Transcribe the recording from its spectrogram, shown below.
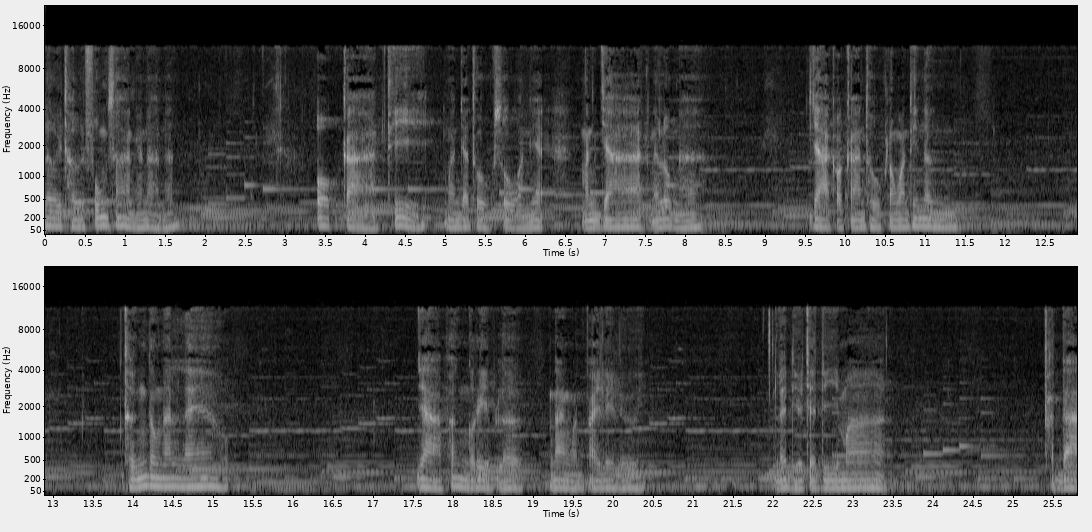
เลยเถิดฟุ้งซ่านขนาดนั้น โอกาสที่มันจะถูกส่วนเนี่ย มันยากนะลูกนะ ยากกว่าการถูกรางวัลที่หนึ่ง ถึงตรงนั้นแล้ว อย่าเพิ่งรีบเลิกนั่งมันไปเรื่อยๆ และเดี๋ยวจะดีมาก ถ้าได้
